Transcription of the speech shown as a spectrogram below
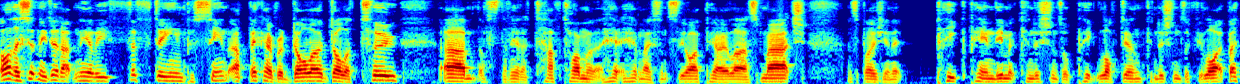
Oh, they certainly did, up nearly 15%, up back over a dollar, dollar two. Um, they've had a tough time, haven't they, since the IPO last March. I suppose you know, peak pandemic conditions or peak lockdown conditions, if you like, but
